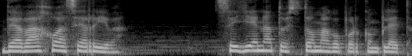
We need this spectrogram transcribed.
de abajo hacia arriba se llena tu estómago por completo.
